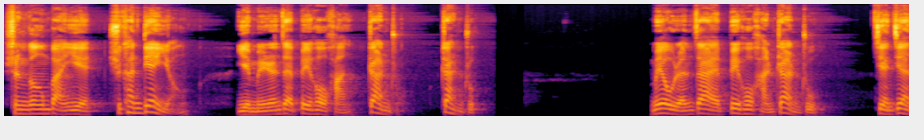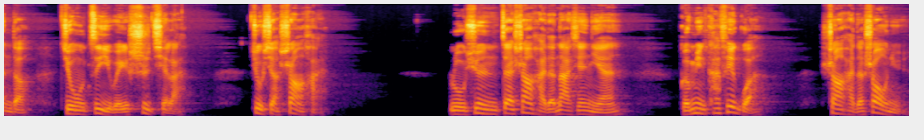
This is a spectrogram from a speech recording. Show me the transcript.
深更半夜去看电影。也没人在背后喊站住，站住。没有人在背后喊站住，渐渐的就自以为是起来，就像上海。鲁迅在上海的那些年，革命咖啡馆，上海的少女，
